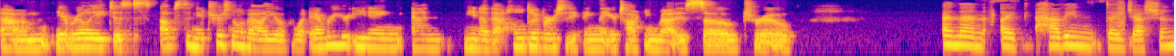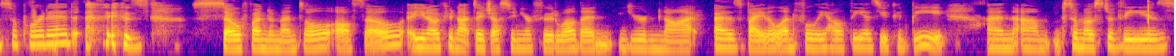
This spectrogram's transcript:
um, it really just ups the nutritional value of whatever you're eating. And you know, that whole diversity thing that you're talking about is so true. And then, like, having digestion supported is so fundamental, also. You know, if you're not digesting your food well, then you're not as vital and fully healthy as you could be. And um, so most of these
